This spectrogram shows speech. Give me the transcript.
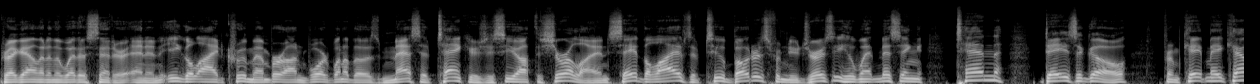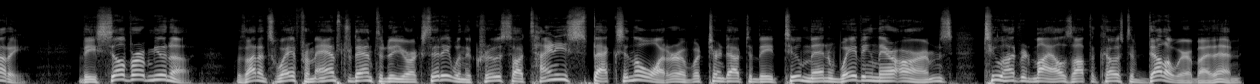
Craig Allen in the Weather Center and an eagle eyed crew member on board one of those massive tankers you see off the shoreline saved the lives of two boaters from New Jersey who went missing 10 days ago from Cape May County. The Silver Muna was on its way from Amsterdam to New York City when the crew saw tiny specks in the water of what turned out to be two men waving their arms 200 miles off the coast of Delaware by then.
